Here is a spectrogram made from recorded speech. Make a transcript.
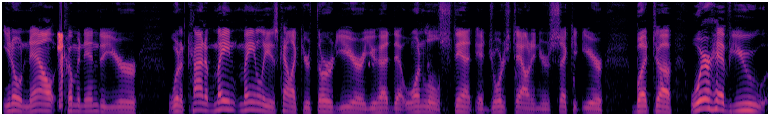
You know, now coming into your what it kind of main, mainly is kind of like your third year. You had that one little stint at Georgetown in your second year. But uh, where have you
